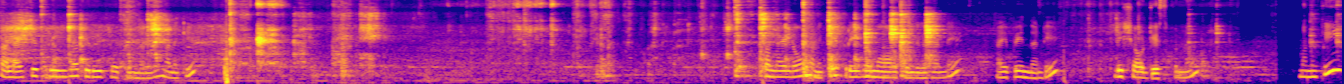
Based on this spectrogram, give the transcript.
కళాయికి ఫ్రీగా తిరిగిపోతుందండి మనకి. కళాయిలో మనకి ఫ్రీగా మూవ్ అవుతుంది కదండి. అయిపోయిందండి. డిష్ అవుట్ చేసుకున్నాం. మనకి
